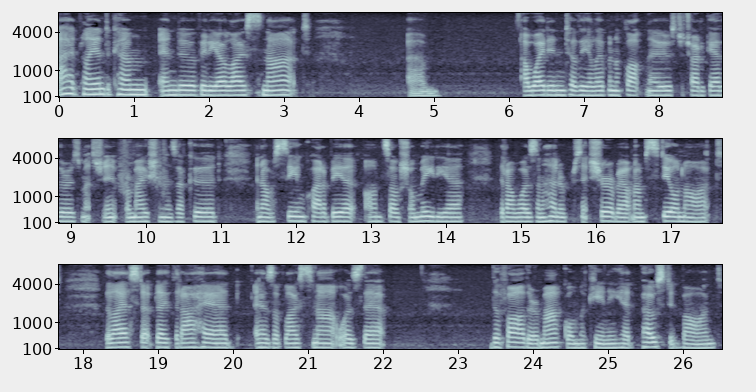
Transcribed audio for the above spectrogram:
I had planned to come and do a video last night. Um, I waited until the 11 o'clock news to try to gather as much information as I could, and I was seeing quite a bit on social media that I wasn't 100% sure about, and I'm still not. The last update that I had as of last night was that the father, Michael McKinney, had posted bond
